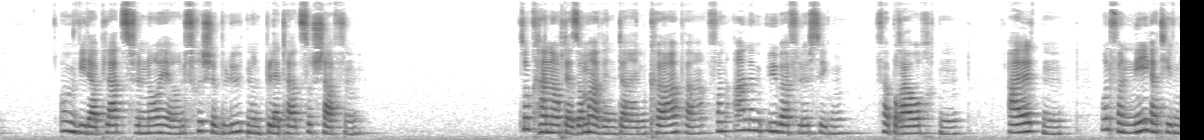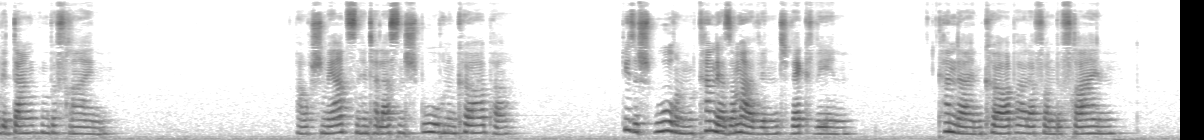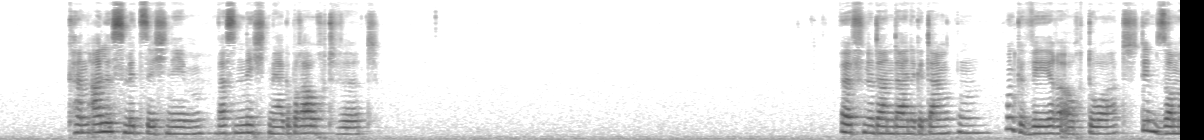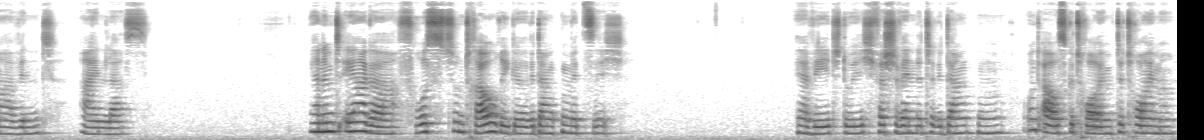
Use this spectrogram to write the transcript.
um wieder Platz für neue und frische Blüten und Blätter zu schaffen. So kann auch der Sommerwind deinen Körper von allem Überflüssigen, Verbrauchten, alten und von negativen Gedanken befreien. Auch Schmerzen hinterlassen Spuren im Körper. Diese Spuren kann der Sommerwind wegwehen, kann deinen Körper davon befreien, kann alles mit sich nehmen, was nicht mehr gebraucht wird. Öffne dann deine Gedanken und gewähre auch dort dem Sommerwind Einlass. Er nimmt Ärger, Frust und traurige Gedanken mit sich. Er weht durch verschwendete Gedanken und ausgeträumte Träume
